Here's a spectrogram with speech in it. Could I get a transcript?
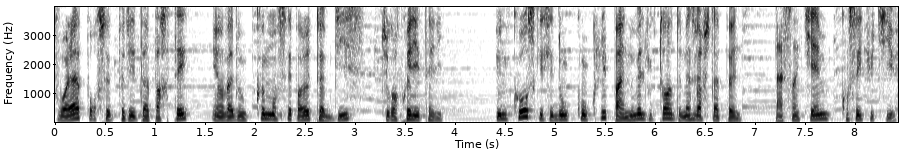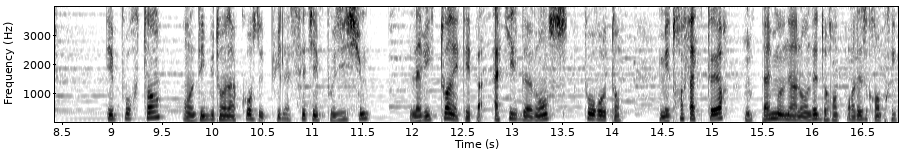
Voilà pour ce petit aparté, et on va donc commencer par le top 10 du Grand Prix d'Italie. Une course qui s'est donc conclue par une nouvelle victoire de Max Verstappen, la cinquième consécutive. Et pourtant, en débutant la course depuis la septième position, la victoire n'était pas acquise d'avance pour autant. Mais trois facteurs ont permis aux Néerlandais de remporter ce Grand Prix.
